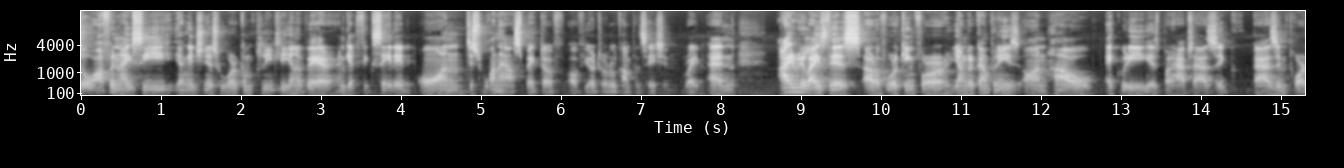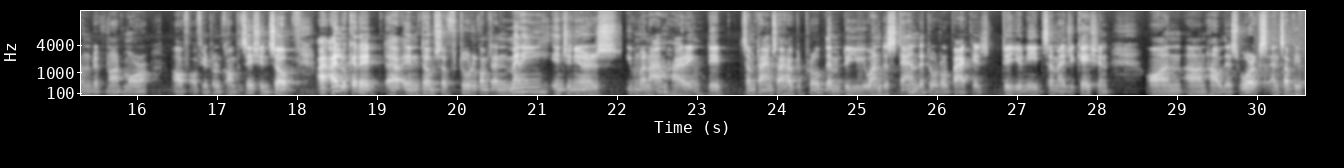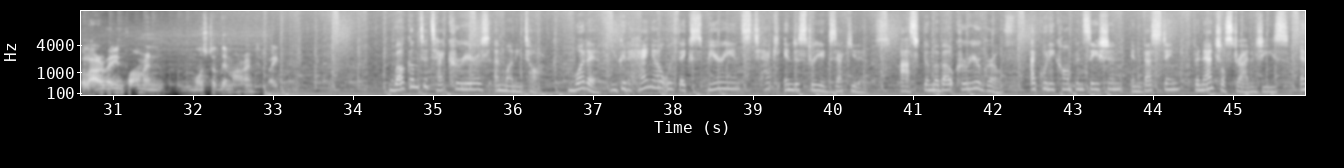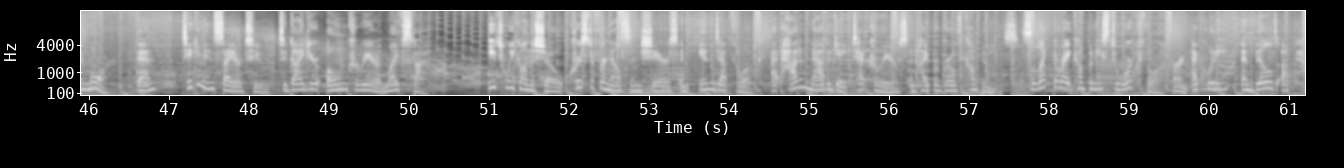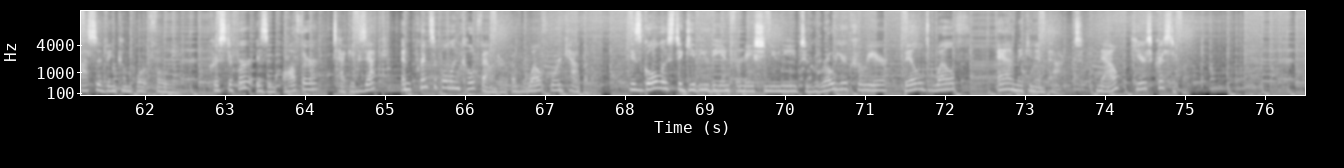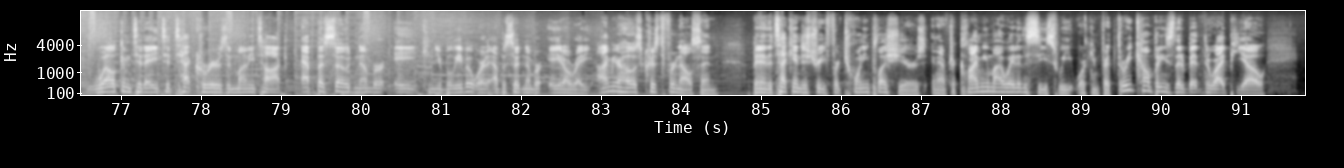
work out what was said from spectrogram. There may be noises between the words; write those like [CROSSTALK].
so often I see young engineers who are completely unaware and get fixated on just one aspect of, of your total compensation, right? And I realized this out of working for younger companies on how equity is perhaps as as important, if not more, of, of your total compensation. So I, I look at it uh, in terms of total comp. And many engineers, even when I'm hiring, they sometimes I have to probe them. Do you understand the total package? Do you need some education on on how this works? And some people are very informed, and most of them aren't. Right. Welcome to Tech Careers and Money Talk what if you could hang out with experienced tech industry executives? Ask them about career growth, equity compensation, investing, financial strategies, and more. Then, take an insight or two to guide your own career and lifestyle. Each week on the show, Christopher Nelson shares an in depth look at how to navigate tech careers and hypergrowth companies, select the right companies to work for, earn equity, and build a passive income portfolio. Christopher is an author, tech exec, and principal and co founder of Wealthward Capital. His goal is to give you the information you need to grow your career, build wealth, and make an impact. Now, here's Christopher. Welcome today to Tech Careers and Money Talk, episode number eight. Can you believe it? We're at episode number eight already. I'm your host, Christopher Nelson. Been in the tech industry for 20 plus years, and after climbing my way to the C suite, working for three companies that have been through IPO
